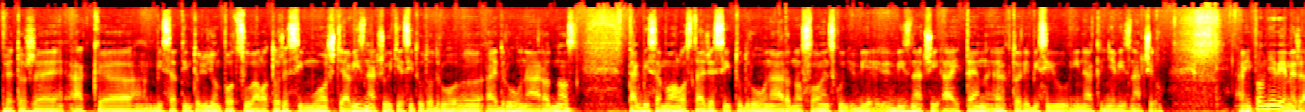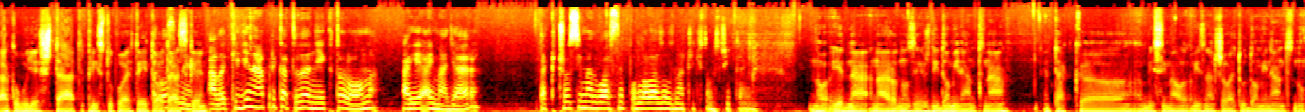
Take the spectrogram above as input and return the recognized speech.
pretože ak e, by sa týmto ľuďom podsúvalo to, že si môžete a vyznačujete si túto druhu, aj druhú národnosť, tak by sa mohlo stať, že si tú druhú národnosť Slovensku vyznačí aj ten, e, ktorý by si ju inak nevyznačil. A my nevieme, že ako bude štát pristupovať k tejto Rozumiem, otázke. Ale keď je napríklad teda niekto Róm a je aj Maďar, tak čo si má vlastne podľa vás označiť v tom sčítaní? No, jedna národnosť je vždy dominantná tak eh, by si mal vyznačovať tú dominantnú.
